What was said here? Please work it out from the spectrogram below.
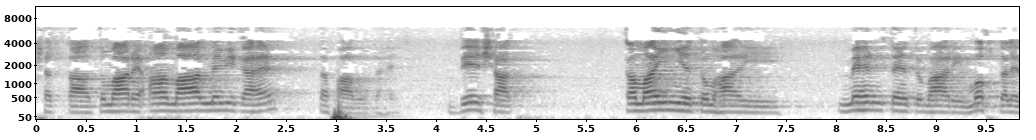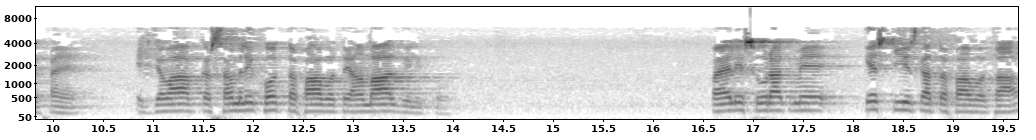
چھتا تمہارے اعمال میں بھی کیا ہے؟ تفاوت ہے۔ بے شک کمائیں تمہاری۔ محنتیں تمہاری مختلف ہیں۔ اس جواب کا سم لکھو، تفاوت اعمال بھی لکھو۔ پہلی صورت میں کس چیز کا تفاوت تھا؟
